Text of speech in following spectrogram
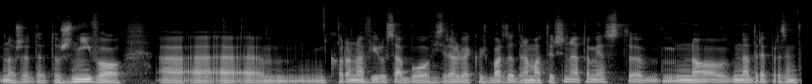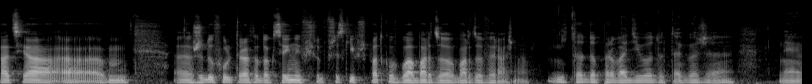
no, że to, żniwo e, koronawirusa było w Izraelu jakoś bardzo dramatyczne, natomiast no, nadreprezentacja Żydów ultraortodoksyjnych wśród wszystkich przypadków była bardzo, bardzo wyraźna. I to doprowadziło do tego, że e,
